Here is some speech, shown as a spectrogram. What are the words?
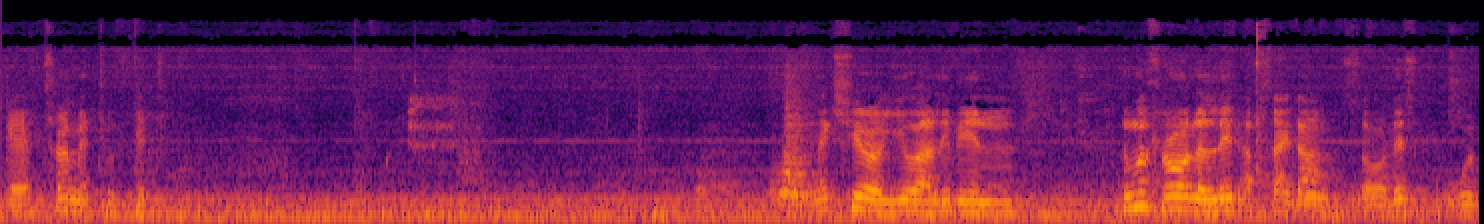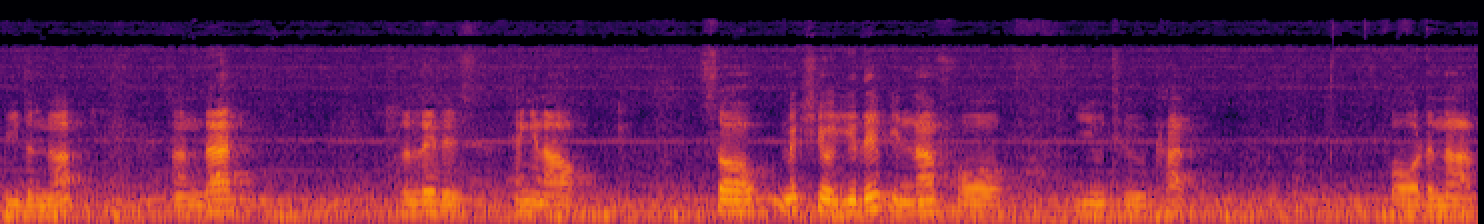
okay? Trim it to fit. make sure you are leaving, don't throw the lid upside down. So this will be the nut and that, the lid is hanging out. So make sure you leave enough for you to cut for the knob.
